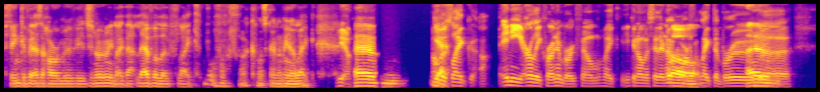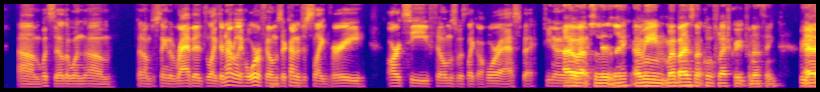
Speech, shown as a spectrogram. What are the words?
think of it as a horror movie. Do you know what I mean? Like that level of like oh, fuck what's going on here? Like yeah. um yeah. Almost like uh, any early Cronenberg film, like you can almost say they're not Well, horror, like The Brood. um, uh, um, what's the other one? Um, that I'm just thinking of Rabid. Like they're not really horror films. They're kind of just like very artsy films with like a horror aspect. You know? What I Oh, mean? absolutely. I mean, my band's not called Flesh Creep for nothing. Yeah.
